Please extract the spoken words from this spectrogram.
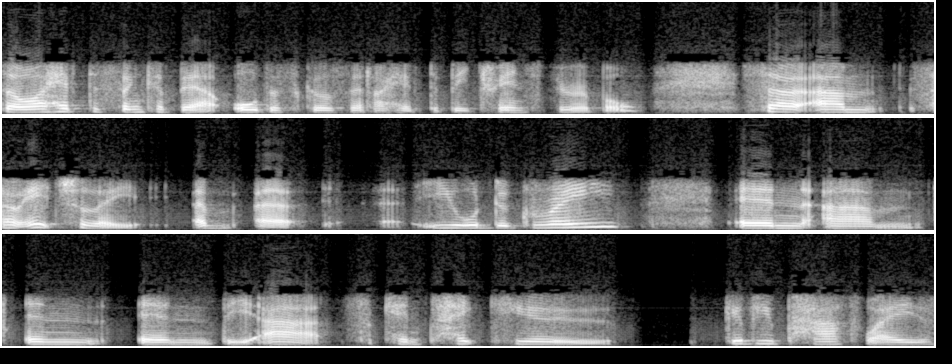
So I have to think about all the skills that I have to be transferable. So um, so actually, uh, uh, your degree in um, in in the arts can take you, give you pathways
